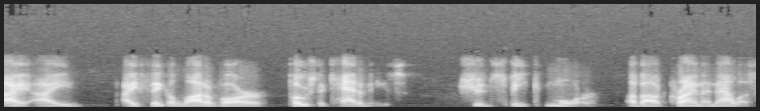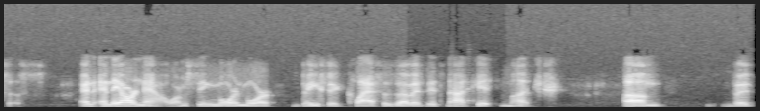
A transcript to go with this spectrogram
I I I think a lot of our post academies should speak more about crime analysis, and and they are now. I'm seeing more and more basic classes of it. It's not hit much, um, but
